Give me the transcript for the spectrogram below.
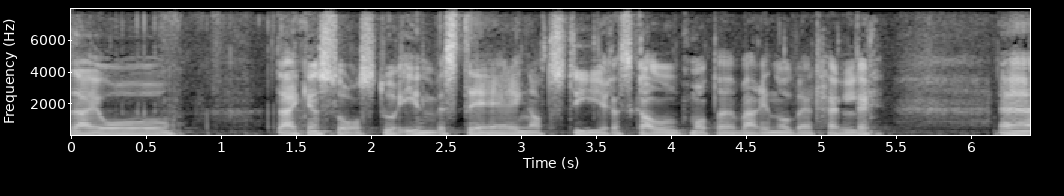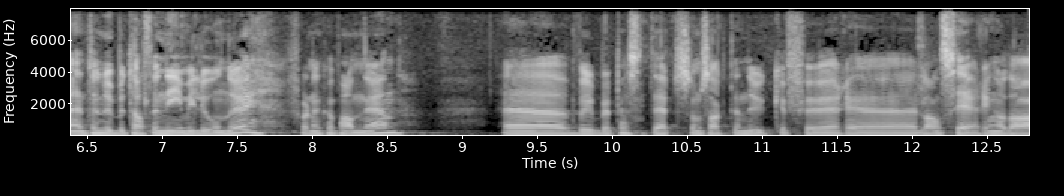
det, er jo det er ikke en så stor investering at styret skal på en måte være involvert heller. Eh, NTNU betalte 9 millioner for den kampanjen. Eh, vi ble presentert som sagt en uke før eh, lansering. og da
